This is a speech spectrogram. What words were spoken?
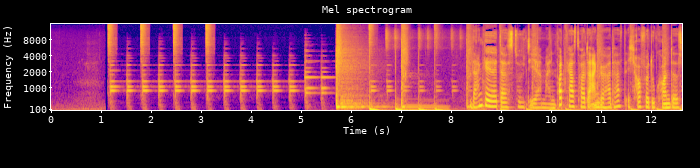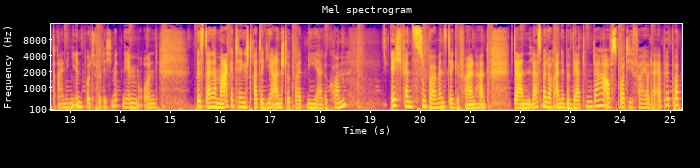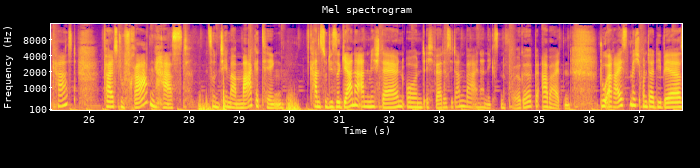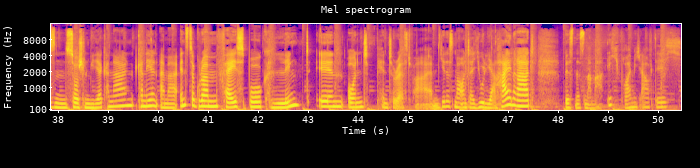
Danke, dass du dir meinen Podcast heute angehört hast. Ich hoffe, du konntest einigen Input für dich mitnehmen und bist deiner Marketingstrategie ein Stück weit näher gekommen. Ich fände es super, wenn es dir gefallen hat. Dann lass mir doch eine Bewertung da auf Spotify oder Apple Podcast. Falls du Fragen hast zum Thema Marketing, kannst du diese gerne an mich stellen und ich werde sie dann bei einer nächsten Folge bearbeiten. Du erreichst mich unter diversen Social Media Kanälen, einmal Instagram, Facebook, LinkedIn LinkedIn und Pinterest vor allem. Jedes Mal unter Julia Heilrath, Business Mama. Ich freue mich auf dich.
